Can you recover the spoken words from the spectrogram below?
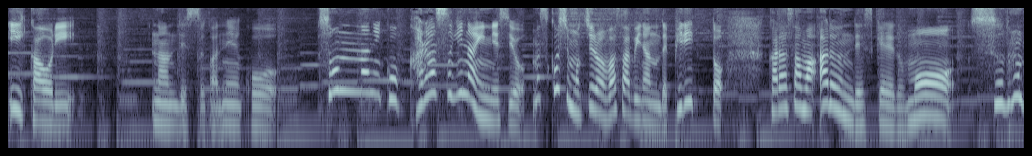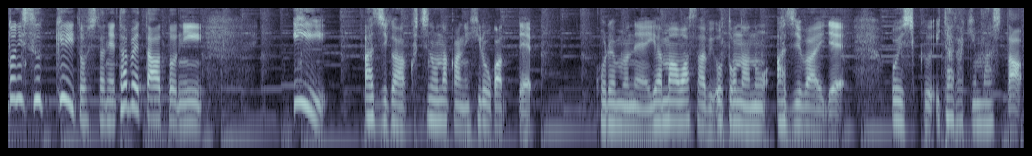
いい香りなんですがねこうそんなにこう辛すぎないんですよ、まあ、少しもちろんわさびなのでピリッと辛さはあるんですけれども本当にすっきりとしたね食べた後にいい味が口の中に広がってこれもね山わさび大人の味わいで美味しくいただきました。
